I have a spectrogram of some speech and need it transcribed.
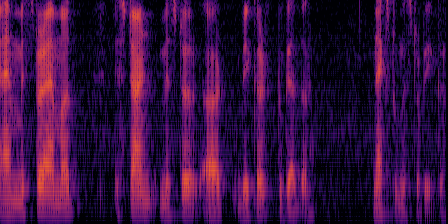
Mr. Ahmed stand Mr. Uh, Baker together next to Mr. Baker.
